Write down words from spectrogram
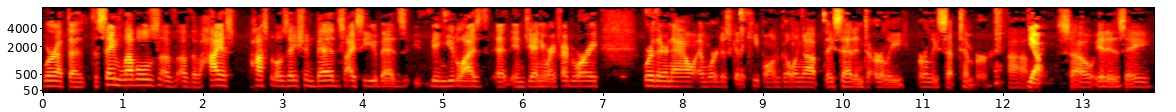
we're at the, the same levels of, of the highest hospitalization beds, ICU beds being utilized in January, February we're there now and we're just going to keep on going up. They said into early, early September. Um, yeah. So it is a,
